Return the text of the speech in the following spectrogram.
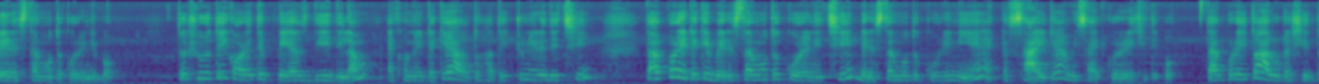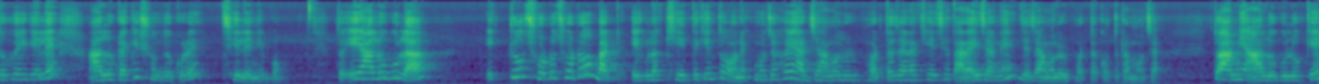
বেরেস্তার মতো করে নিব। তো শুরুতেই কড়াইতে পেঁয়াজ দিয়ে দিলাম। এখন এটাকে আলতো হাতে একটু নেড়ে দিচ্ছি। তারপর এটাকে বেরেস্তার মতো করে নিচ্ছি। বেরেস্তার মতো করে নিয়ে একটা সাইডে আমি সাইড করে রেখে দেব। তারপরে এই তো আলুটা সিদ্ধ হয়ে গেলে আলুটাকে সুন্দর করে ছিলে নেব। তো এই আলুগুলা একটু ছোট ছোট, বাট এগুলো খেতে কিন্তু অনেক মজা হয়। আর জামালুর ভর্তা যারা খেয়েছে তারাই জানে যে জামালুর ভর্তা কতটা মজা। তো আমি আলুগুলোকে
